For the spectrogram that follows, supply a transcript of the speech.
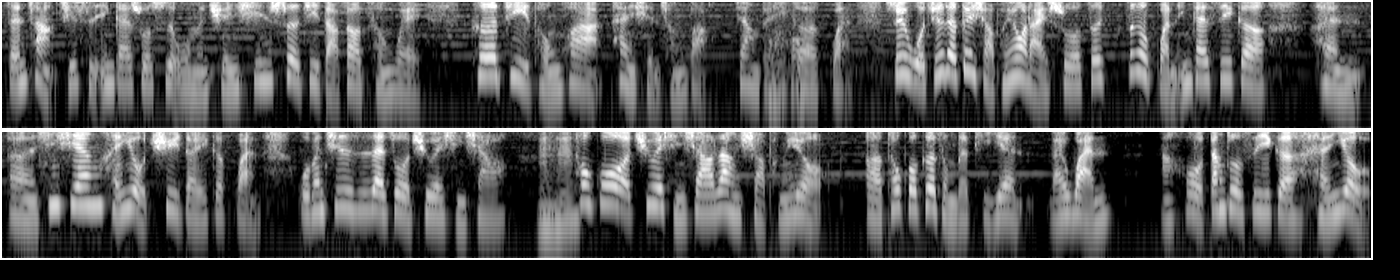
展场其实应该说是我们全新设计打造成为科技童话探险城堡这样的一个馆，所以我觉得对小朋友来说，这这个馆应该是一个很呃新鲜、很有趣的一个馆。我们其实是在做趣味行销，嗯哼，透过趣味行销让小朋友呃透过各种的体验来玩，然后当做是一个很有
